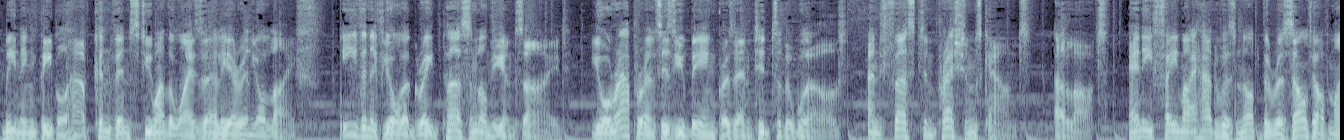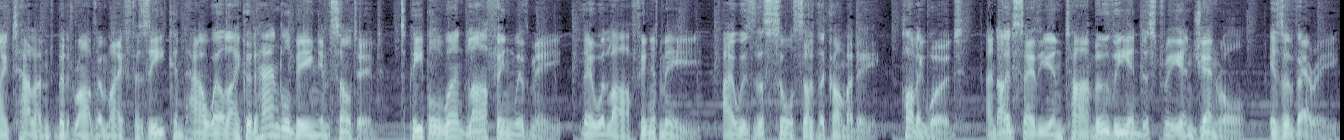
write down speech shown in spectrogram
meaning people have convinced you otherwise earlier in your life. Even if you're a great person on the inside, your appearance is you being presented to the world, and first impressions count a lot. Any fame I had was not the result of my talent but rather my physique and how well I could handle being insulted. People weren't laughing with me, they were laughing at me. I was the source of the comedy. Hollywood, and I'd say the entire movie industry in general, is a very,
